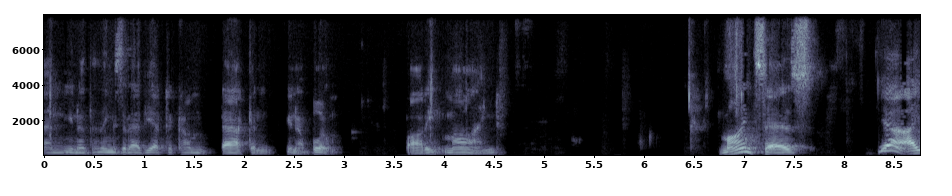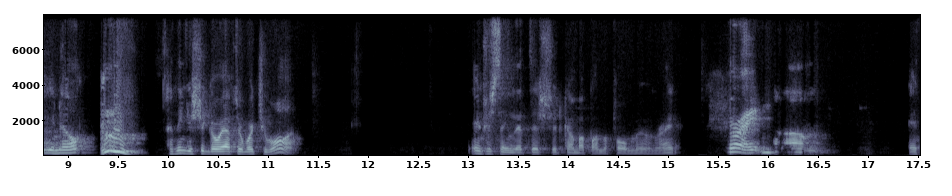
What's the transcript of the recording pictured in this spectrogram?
And, you know, the things that have yet to come back and, you know, bloom. Body, mind. Mind says, yeah, I, you know, I think you should go after what you want. Interesting that this should come up on the full moon, right? Right. um, it,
